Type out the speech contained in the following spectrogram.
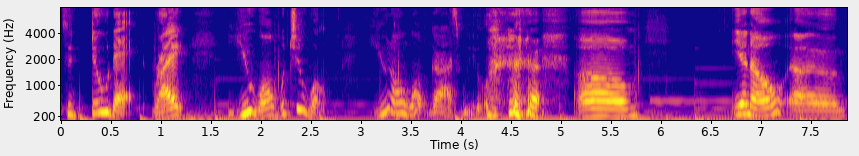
to do that, right? You want what you want you don't want God's will. um, you know, um,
